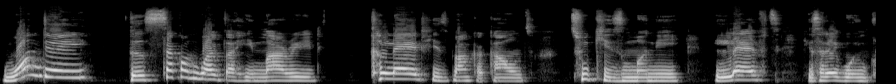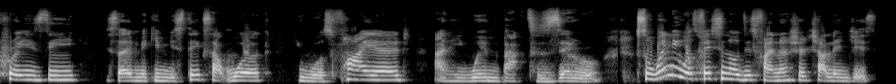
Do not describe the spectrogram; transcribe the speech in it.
one day, the second wife that he married cleared his bank account, took his money, left. He started going crazy. He started making mistakes at work. He was fired and he went back to zero. So when he was facing all these financial challenges,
